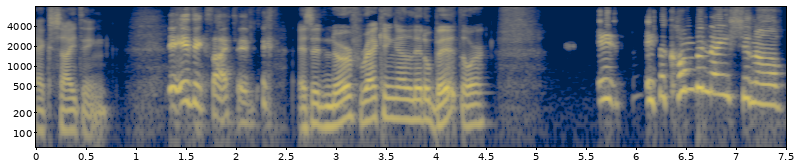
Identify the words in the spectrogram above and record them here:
exciting. It is exciting. Is it nerve wracking a little bit, or? It's it's a combination of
